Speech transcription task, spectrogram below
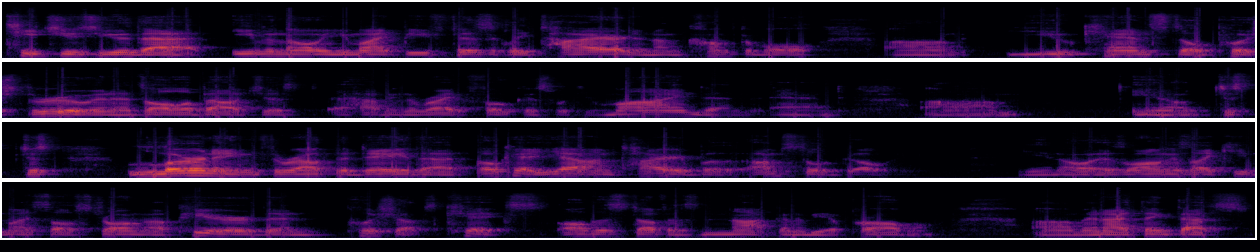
teaches you that even though you might be physically tired and uncomfortable, um, you can still push through. And it's all about just having the right focus with your mind and, and, um, you know, just, just learning throughout the day that, okay, yeah, I'm tired, but I'm still going you know, as long as I keep myself strong up here, then push ups, kicks, all this stuff is not going to be a problem. Um, and I think that's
